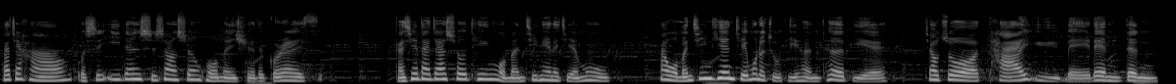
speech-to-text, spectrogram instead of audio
大家好，我是伊登时尚生活美学的 Grace，感谢大家收听我们今天的节目。那我们今天节目的主题很特别，叫做台语美练灯。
